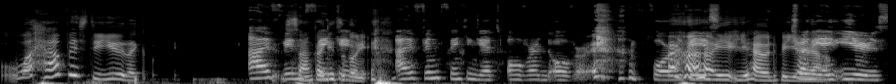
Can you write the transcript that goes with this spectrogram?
what happens to you? Like, I've been thinking, I've been thinking it over and over for these you, you, haven't figured 28 out. years.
